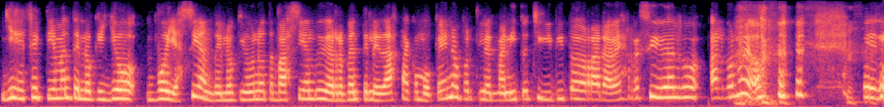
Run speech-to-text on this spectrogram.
y es efectivamente lo que yo voy haciendo y lo que uno va haciendo y de repente le da hasta como pena porque el hermanito chiquitito rara vez recibe algo, algo nuevo. pero,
